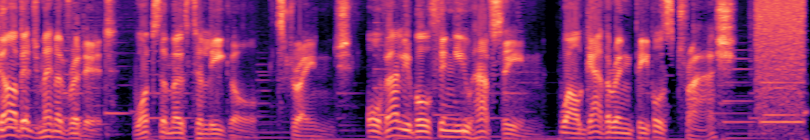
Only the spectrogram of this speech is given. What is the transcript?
Garbage men of Reddit, what's the most illegal, strange, or valuable thing you have seen while gathering people's trash?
